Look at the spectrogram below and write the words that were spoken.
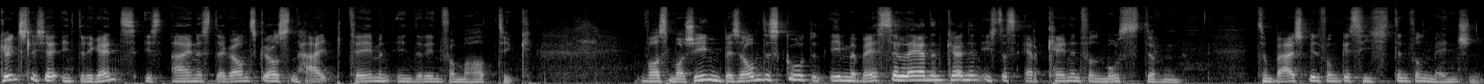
Künstliche Intelligenz ist eines der ganz großen Hype-Themen in der Informatik. Was Maschinen besonders gut und immer besser lernen können, ist das Erkennen von Mustern, zum Beispiel von Gesichtern von Menschen.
